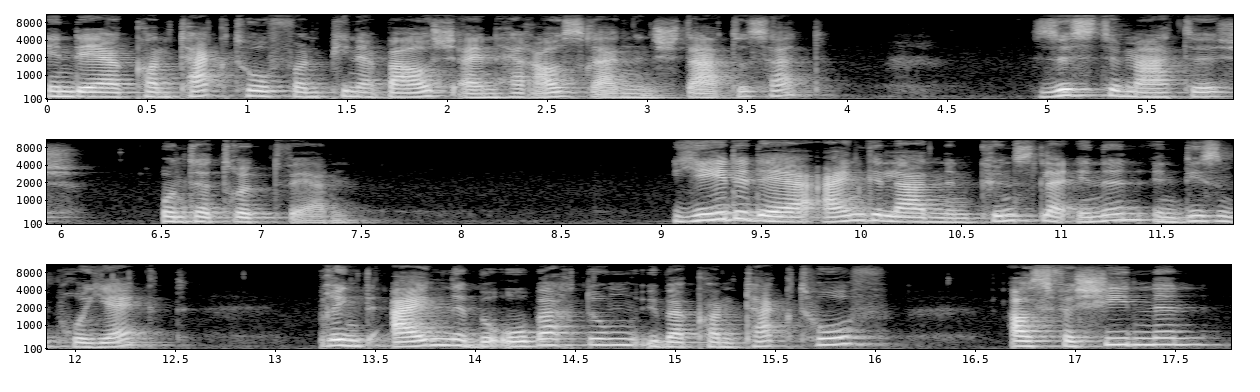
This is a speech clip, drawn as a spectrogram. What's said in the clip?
in der Kontakthof von Pina Bausch einen herausragenden Status hat, systematisch unterdrückt werden. Jede der eingeladenen Künstlerinnen in diesem Projekt bringt eigene Beobachtungen über Kontakthof aus verschiedenen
